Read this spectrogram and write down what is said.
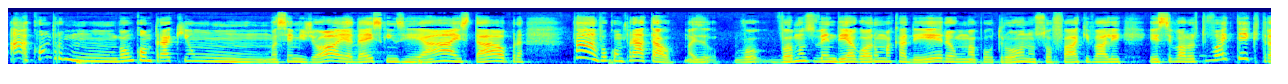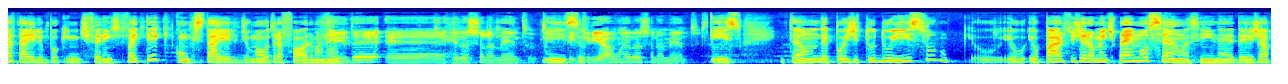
ah, compra um, vamos comprar aqui um, uma semi-joia, 10, 15 reais, tal, para Tá, vou comprar tal, mas vou- vamos vender agora uma cadeira, uma poltrona, um sofá que vale esse valor. Tu vai ter que tratar ele um pouquinho diferente, tu vai ter que conquistar ele de uma outra forma, né? Venda é, é relacionamento. Tem Isso. que criar um relacionamento. Isso. Então, depois de tudo isso, eu, eu, eu parto geralmente para emoção, assim, né? Daí eu já,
